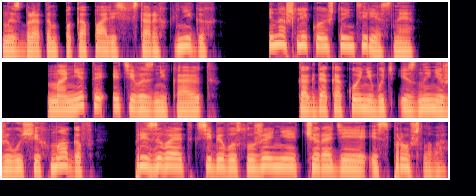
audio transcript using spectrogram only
Мы с братом покопались в старых книгах и нашли кое-что интересное. Монеты эти возникают, когда какой-нибудь из ныне живущих магов призывает к себе в услужение чародея из прошлого.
